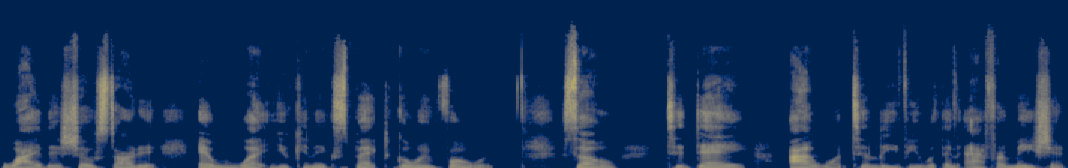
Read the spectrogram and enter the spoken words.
why this show started, and what you can expect going forward. So, today I want to leave you with an affirmation.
